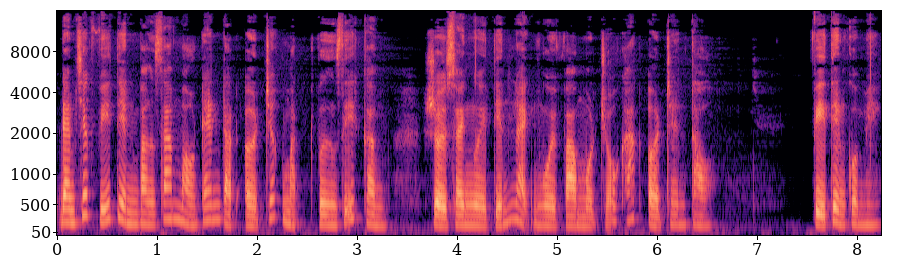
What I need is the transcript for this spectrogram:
đem chiếc ví tiền bằng da màu đen đặt ở trước mặt Vương Dĩ Cầm, rồi xoay người tiến lại ngồi vào một chỗ khác ở trên tàu. Ví tiền của mình.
